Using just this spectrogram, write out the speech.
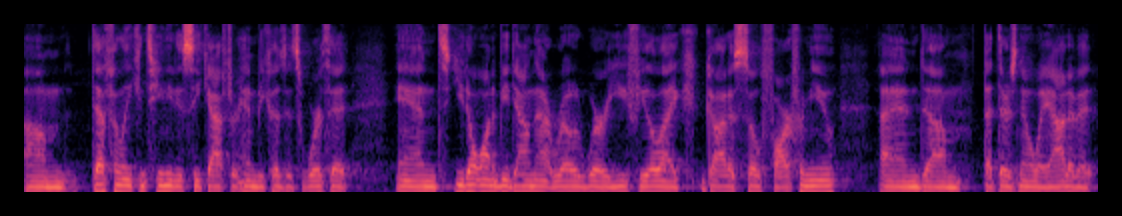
Um, definitely continue to seek after Him because it's worth it. And you don't want to be down that road where you feel like God is so far from you and um, that there's no way out of it.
